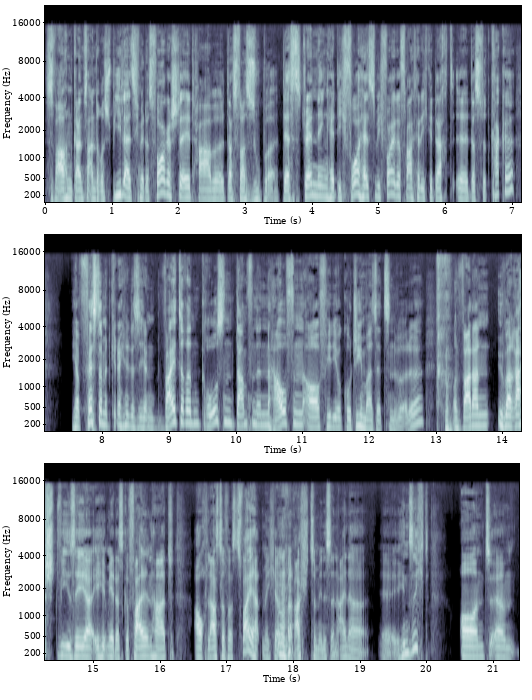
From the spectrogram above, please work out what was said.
Es war auch ein ganz anderes Spiel, als ich mir das vorgestellt habe. Das war super. Death Stranding hätte ich vorher, hättest du mich vorher gefragt, hätte ich gedacht, äh, das wird kacke. Ich habe fest damit gerechnet, dass ich einen weiteren großen dampfenden Haufen auf Hideo Kojima setzen würde und war dann überrascht, wie sehr mir das gefallen hat. Auch Last of Us 2 hat mich ja mhm. überrascht, zumindest in einer äh, Hinsicht. Und ähm,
